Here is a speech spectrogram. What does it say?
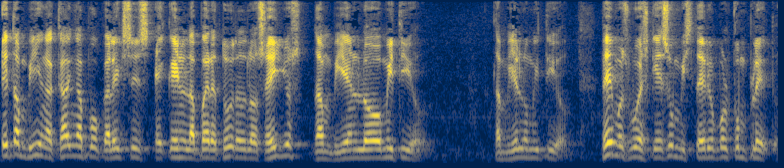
Y también acá en Apocalipsis, eh, en la apertura de los sellos, también lo omitió. También lo omitió. Vemos pues que es un misterio por completo.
